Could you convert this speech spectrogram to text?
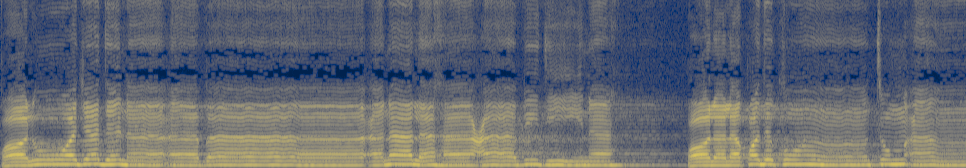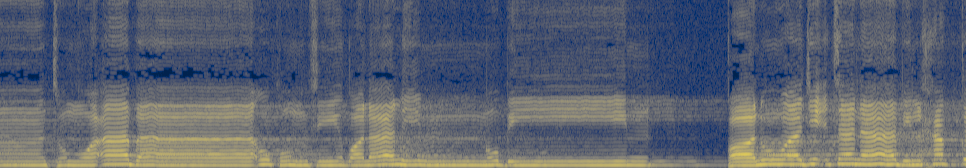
قالوا وجدنا آباءنا لها عابدين. قال لقد كنتم أنتم وآباؤكم في ضلال مبين. قالوا أجئتنا بالحق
